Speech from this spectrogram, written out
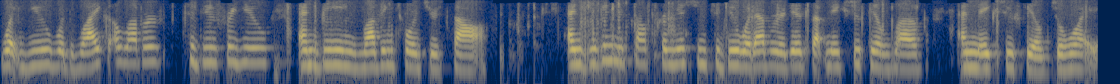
what you would like a lover to do for you and being loving towards yourself and giving yourself permission to do whatever it is that makes you feel love and makes you feel joy.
